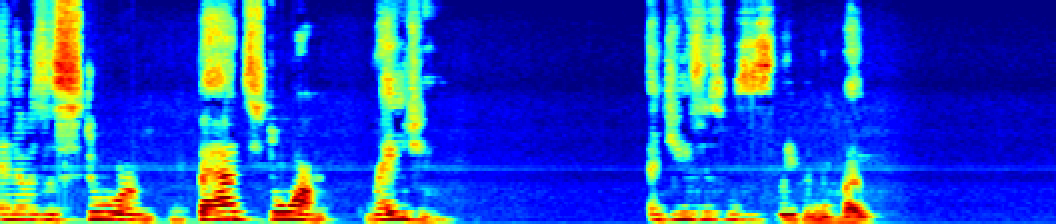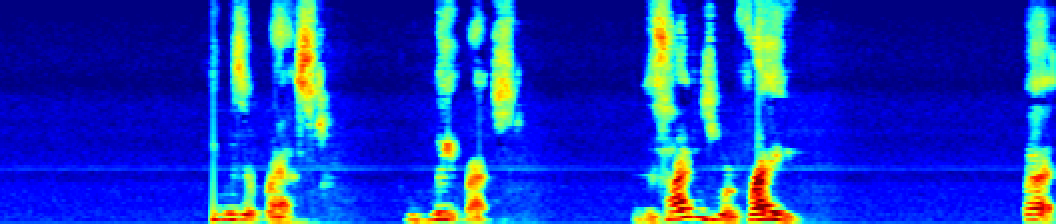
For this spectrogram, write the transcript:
and there was a storm, bad storm raging, and Jesus was asleep in the boat. He was at rest, complete rest. The disciples were afraid, but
